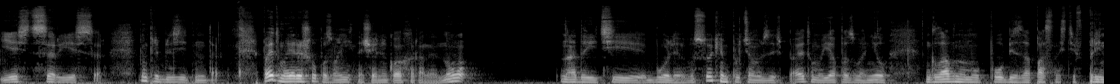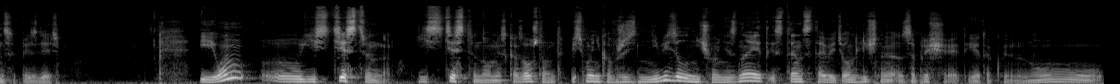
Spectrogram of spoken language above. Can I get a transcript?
есть сэр, есть сэр. Ну, приблизительно так. Поэтому я решил позвонить начальнику охраны. Но надо идти более высоким путем здесь, поэтому я позвонил главному по безопасности в принципе здесь. И он, э, естественно, естественно, он мне сказал, что он это письмо никогда в жизни не видел, ничего не знает, и стенд ставить он лично запрещает. И я такой, ну,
